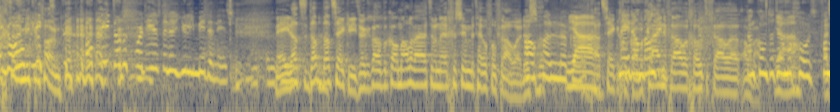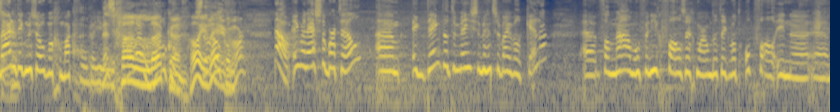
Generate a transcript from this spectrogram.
achter de microfoon. Ik hoop niet dat het voor het eerst in jullie midden is. Nee, dat, dat, dat zeker niet. We, komen allebei uit een eh, gezin met heel veel vrouwen. Dus Oh, gelukkig. Dat, Ja. dat gaat zeker Nee, goed dan- komen. dan- Kleine vrouwen, grote vrouwen. allemaal. Dan komt het Ja. helemaal goed. Vandaar dat ik me zo op mijn gemak voel bij jullie. Gelukkig. Hoi, Stel je welkom. even voor. Nou, ik ben Esther Bartel. Ehm, ik denk dat de meeste mensen mij wel kennen. Eh, van naam of in ieder geval zeg maar omdat ik wat opval in eh, eh,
